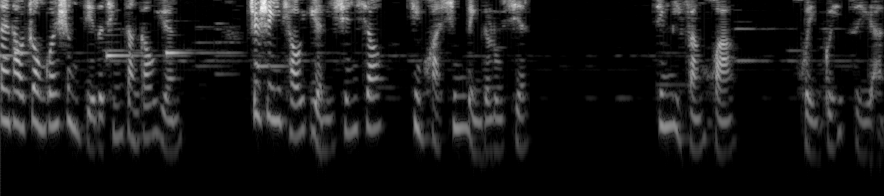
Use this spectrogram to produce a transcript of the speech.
再到壮观圣洁的青藏高原。这是一条远离喧嚣、净化心灵的路线。经历繁华，回归自然。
